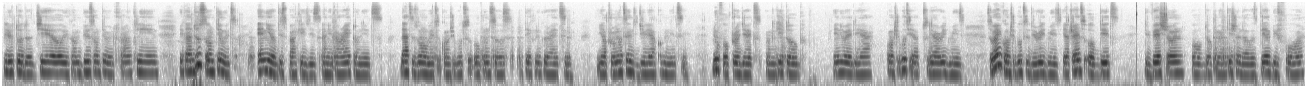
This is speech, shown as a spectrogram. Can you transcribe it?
pluto.jl you can build something with franklin. You can do something with any of these packages and you can write on it that is one way to contribute to open source technical writing. You are promoting the julia community. Look for projects on github anywhere they are. Contribute to their readmes. So when you contribute to the readmes you are trying to update the version of documentation that was there before.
